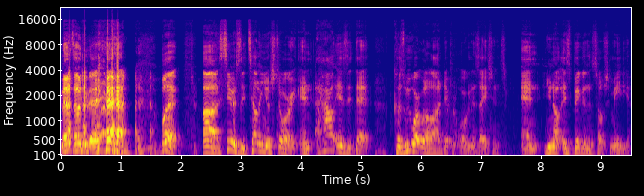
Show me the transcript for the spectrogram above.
Let's don't do that. but uh, seriously, telling your story. And how is it that, because we work with a lot of different organizations and you know it's bigger than social media.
